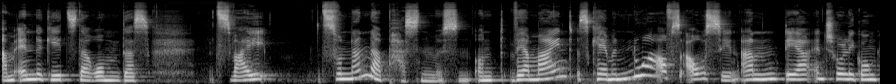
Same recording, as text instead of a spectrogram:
Am Ende geht es darum, dass zwei zueinander passen müssen. Und wer meint, es käme nur aufs Aussehen an, der, Entschuldigung,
